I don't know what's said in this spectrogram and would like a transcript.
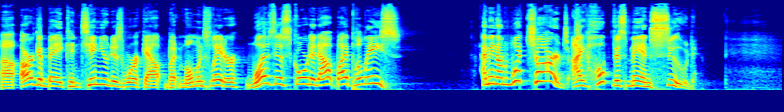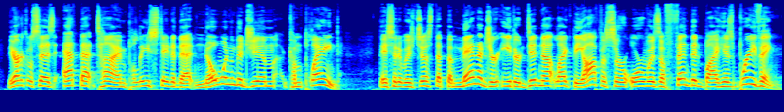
Uh, Argabay continued his workout, but moments later was escorted out by police. I mean, on what charge? I hope this man sued. The article says at that time, police stated that no one in the gym complained. They said it was just that the manager either did not like the officer or was offended by his breathing.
